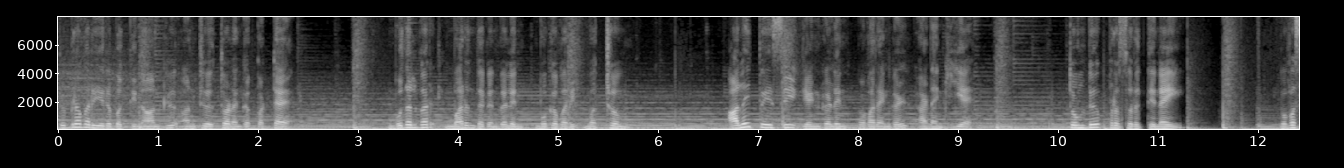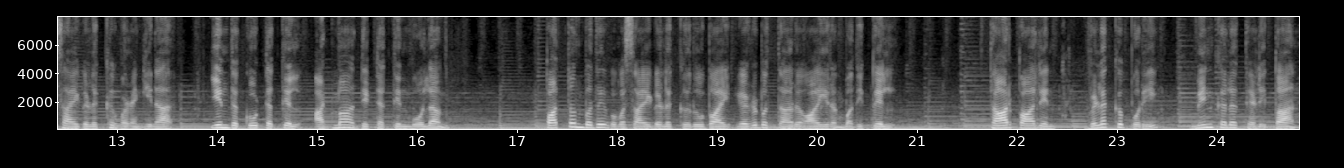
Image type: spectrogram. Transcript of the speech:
பிப்ரவரி இருபத்தி நான்கு அன்று தொடங்கப்பட்ட முதல்வர் மருந்தகங்களின் முகவரி மற்றும் அலைபேசி எண்களின் விவரங்கள் அடங்கிய துண்டு பிரசுரத்தினை விவசாயிகளுக்கு வழங்கினார். இந்த கூட்டத்தில் அட்மா திட்டத்தின் மூலம் பத்தொன்பது விவசாயிகளுக்கு ரூபாய் எழுபத்தாறு ஆயிரம் மதிப்பில் தார்பாலின் விளக்குப்பொறி மின்கல தெளிப்பான்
